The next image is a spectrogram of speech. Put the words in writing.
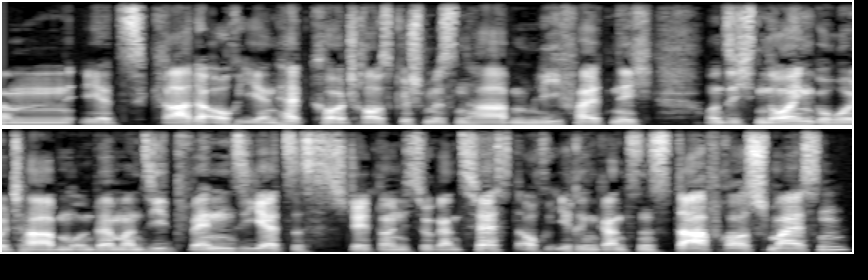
ähm, jetzt gerade auch ihren Headcoach rausgeschmissen haben, lief halt nicht und sich einen neuen geholt haben. Und wenn man sieht, wenn sie jetzt, es steht noch nicht so ganz fest, auch ihren ganzen Staff rausschmeißen,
